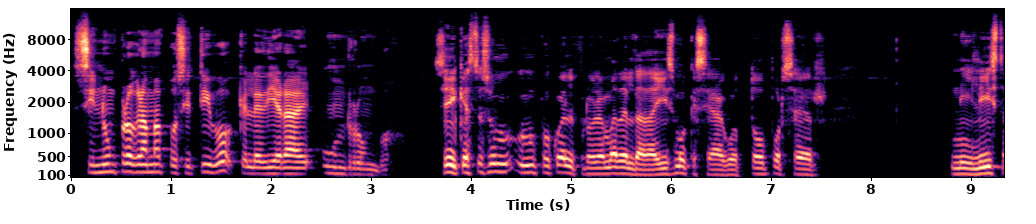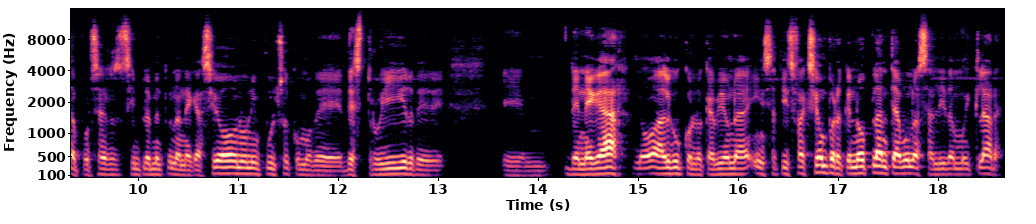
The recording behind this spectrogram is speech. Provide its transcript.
sin un programa positivo que le diera un rumbo. Sí, que esto es un, poco el problema del dadaísmo que se agotó por ser nihilista, por ser simplemente una negación, un impulso como de destruir, de, em, de negar, ¿no? Algo con lo que había una insatisfacción, pero que no planteaba una salida muy clara.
